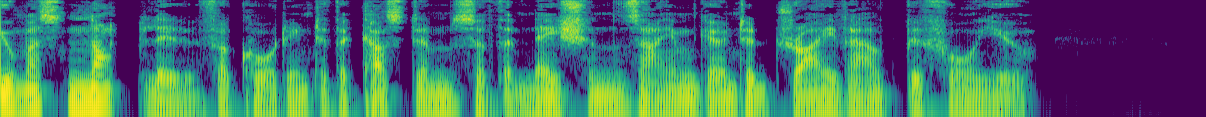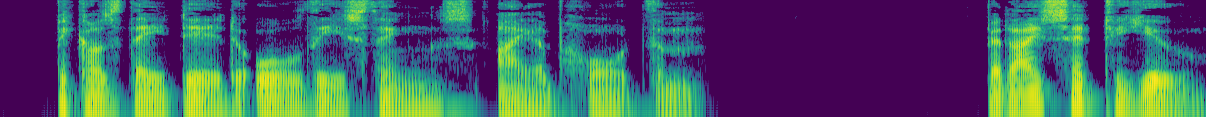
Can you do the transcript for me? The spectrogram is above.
You must not live according to the customs of the nations I am going to drive out before you. Because they did all these things, I abhorred them. But I said to you,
